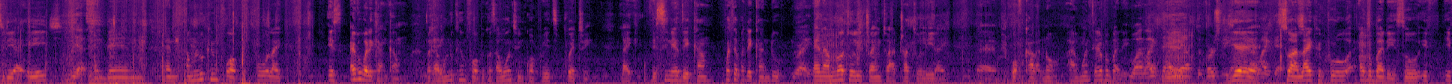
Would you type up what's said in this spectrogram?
to their age. Yes. And then, and I'm looking for people like, it's, everybody can come, but Okay. I'm looking for, because I want to incorporate poetry. Like, the seniors, they come, whatever they can do. Right. And I'm not only trying to attract only like uh, people of color, no. I want everybody. Well, I like that you have diversity. Yeah. I like that. so I like people, everybody. So if, if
